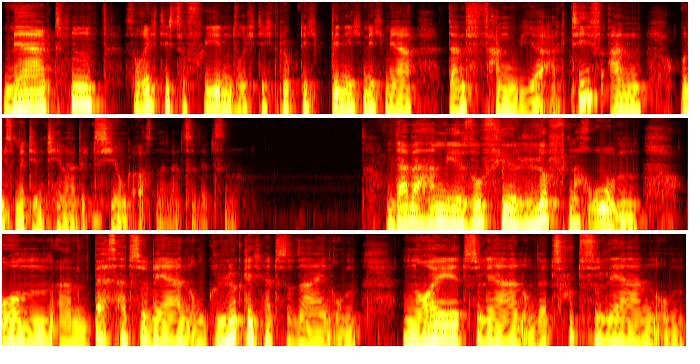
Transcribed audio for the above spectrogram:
merkt, hm, so richtig zufrieden, so richtig glücklich bin ich nicht mehr, dann fangen wir aktiv an, uns mit dem Thema Beziehung auseinanderzusetzen. Und dabei haben wir so viel Luft nach oben, um ähm, besser zu werden, um glücklicher zu sein, um neu zu lernen, um dazu zu lernen, um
